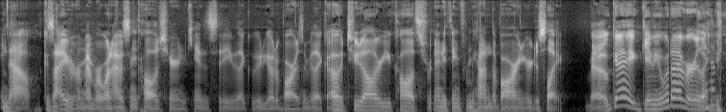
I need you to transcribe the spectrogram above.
No, because I remember when I was in college here in Kansas City, like we would go to bars and be like, "Oh, two dollar you call it's for anything from behind the bar," and you're just like, "Okay, give me whatever." Like, Yep,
